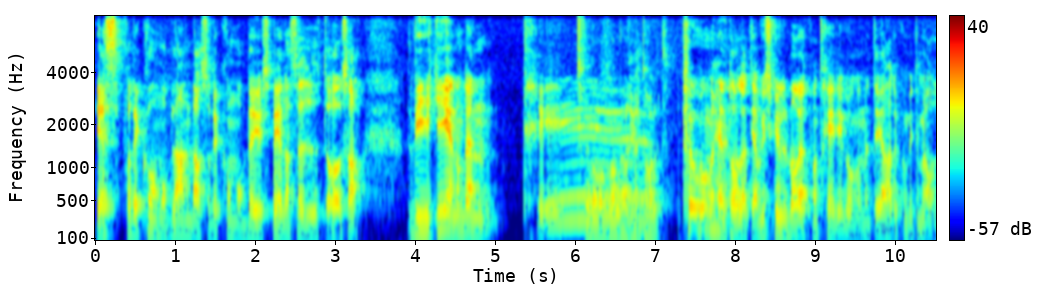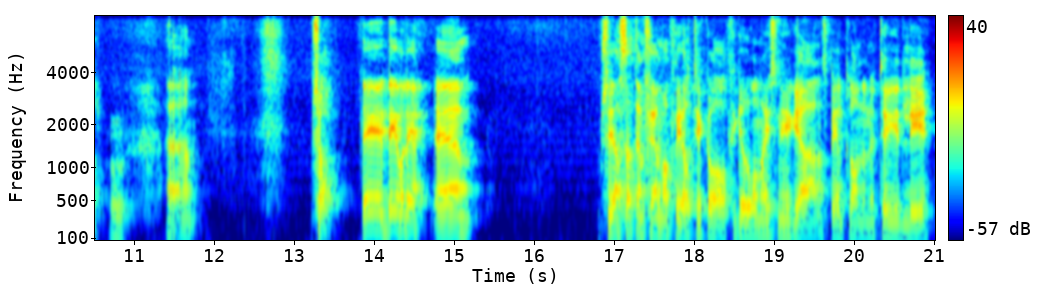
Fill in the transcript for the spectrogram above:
Yes, för det kommer blandas och det kommer spelas ut och så här. Vi gick igenom den tre... Två gånger helt och hållet. Två gånger helt och hållet. Ja, vi skulle börjat på en tredje gång om inte jag hade kommit i mål. Mm. Ehm, så, det, det var det. Ehm, så jag satte en femma för jag tycker figurerna är snygga, spelplanen är tydlig,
